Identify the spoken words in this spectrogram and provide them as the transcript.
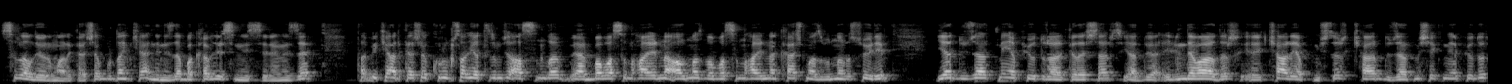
sıralıyorum arkadaşlar. Buradan kendiniz de bakabilirsiniz hisselerinize. Tabii ki arkadaşlar kurumsal yatırımcı aslında yani babasının hayrına almaz, babasının hayrına kaçmaz bunları söyleyeyim ya düzeltme yapıyordur arkadaşlar ya elinde vardır e, kar yapmıştır kar düzeltme şeklinde yapıyordur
